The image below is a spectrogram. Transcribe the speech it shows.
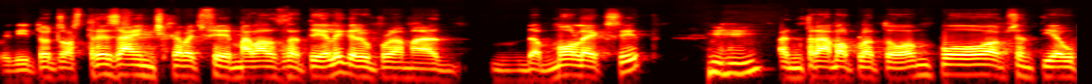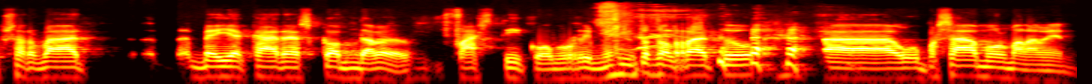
Vull dir, tots els tres anys que vaig fer Malalts de Tele, que era un programa de molt èxit, Mm -hmm. entrava al plató amb por, em sentia observat, veia cares com de fàstic o avorriment tot el rato, uh, ho passava molt malament.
